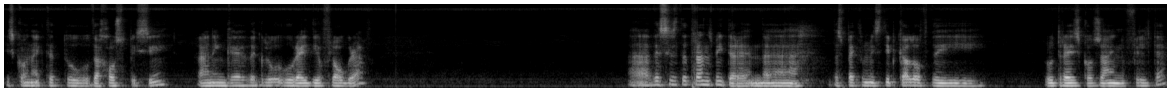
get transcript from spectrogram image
is connected to the host PC running uh, the GNU radio flow graph. Uh, this is the transmitter and uh, the spectrum is typical of the root raised cosine filter.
